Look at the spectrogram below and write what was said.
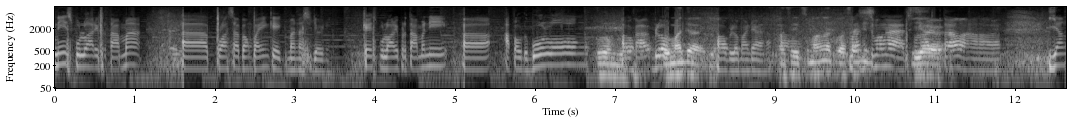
Nih 10 hari pertama eh, puasa Bang Paing kayak gimana sejauh ini? Kayak 10 hari pertama nih eh, apa udah bolong? Belum, belum. Apa, belum? Belum ada. ya. Oh, belum ada. Masih semangat puasanya. Masih semangat 10 Iya. hari pertama. Ah. Yang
